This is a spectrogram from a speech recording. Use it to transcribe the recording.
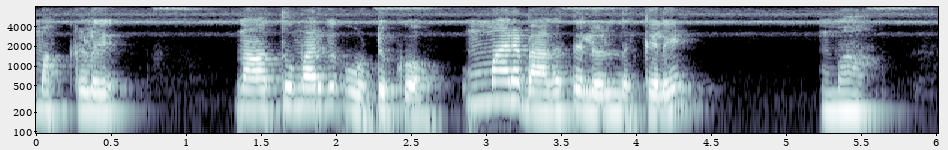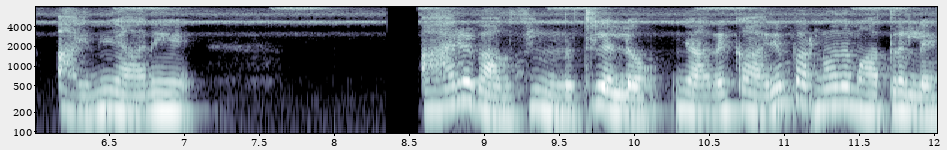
മക്കൾ നാത്തുമാർക്ക് കൂട്ടിക്കോ. ഉമ്മാരെ ഭാഗത്തല്ലോ നിൽക്കൽ ഉമ്മ അതിന് ഞാൻ ആരുടെ ഭാഗത്ത് നിന്നിട്ടില്ലല്ലോ. ഞാൻ കാര്യം പറഞ്ഞു എന്ന് മാത്രമല്ലേ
